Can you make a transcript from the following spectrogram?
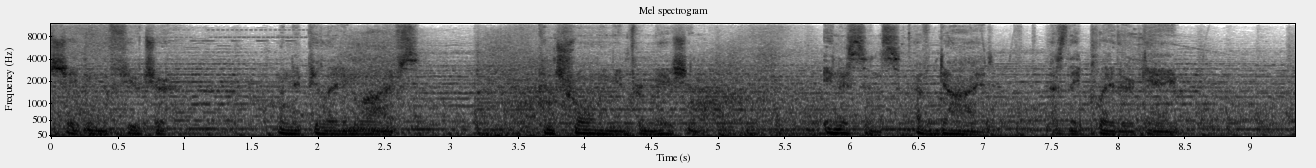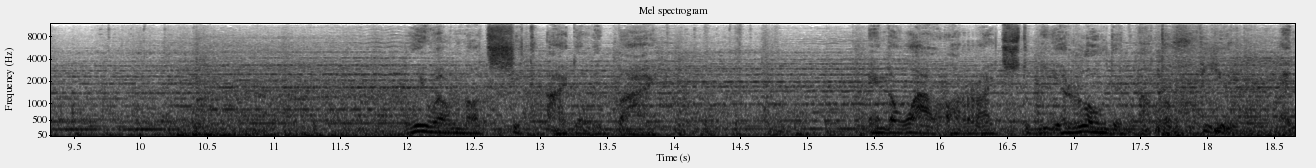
shaping the future, manipulating lives, controlling information. Innocents have died as they play their game. We will not sit idly by and allow our rights to be eroded out of fear and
